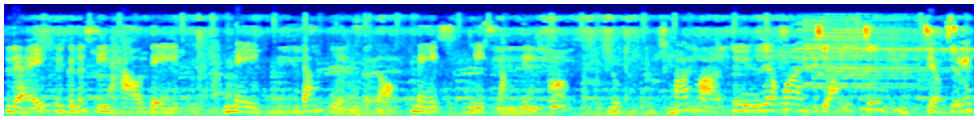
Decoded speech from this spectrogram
Today we're gonna see how they make dumpling เหรอ make make dumpling ดูภาษาจีนเรียกว่าเจียวจื้อเจียวเจ๊ก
